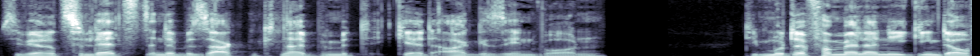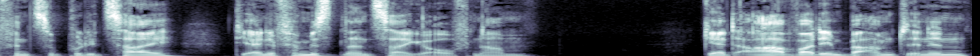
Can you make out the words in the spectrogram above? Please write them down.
Sie wäre zuletzt in der besagten Kneipe mit Gerd A. gesehen worden. Die Mutter von Melanie ging daraufhin zur Polizei, die eine Vermisstenanzeige aufnahm. Gerd A. war den Beamtinnen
